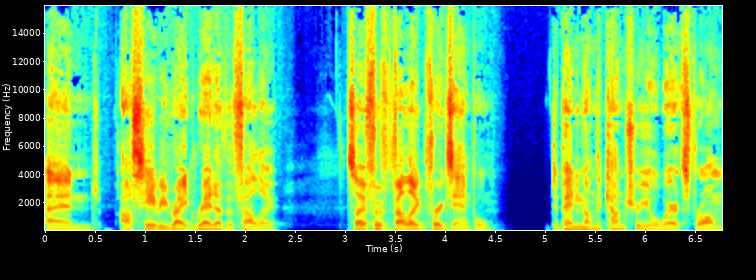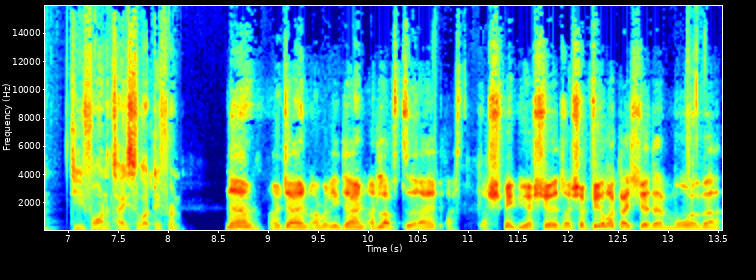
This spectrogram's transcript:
and us here we rate red over fallow. So for fallow, for example, depending on the country or where it's from, do you find it tastes a lot different? No, I don't. I really don't. I'd love to. I, I, I sh- maybe I should. I should feel like I should have more of a,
